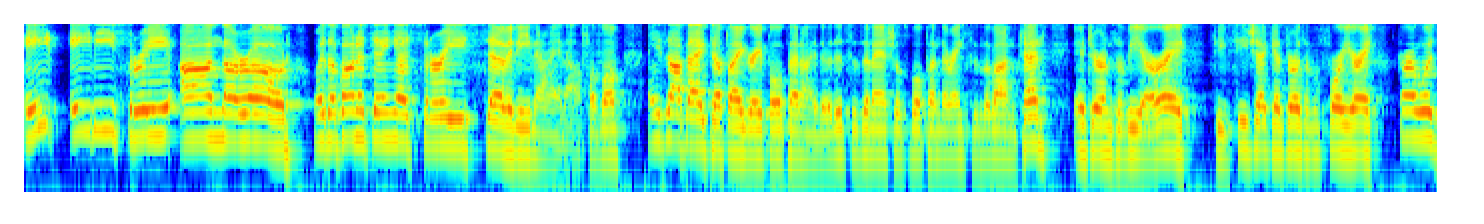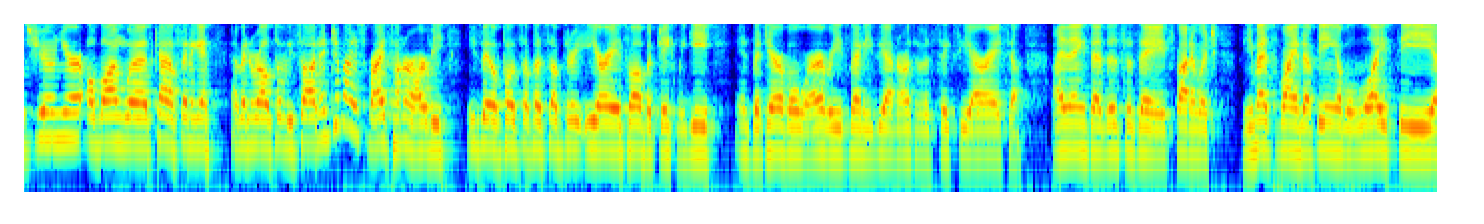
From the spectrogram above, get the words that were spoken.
883 on the road, with opponents hitting a 379 off of him. And he's not backed up by a great bullpen either. This is a Nationals bullpen that ranks in the bottom 10 in terms of ERA. Steve Cishek has north of a 4 ERA. Carl Edwards Jr., along with Kyle Finnegan, have been relatively solid. And to my surprise, Hunter Harvey, he's been able to post up a sub 3 ERA as well. But Jake McGee has been terrible wherever he's been. He's got north of a 6 ERA. So I think that this is a spot in which the Mets wind up being able to light the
